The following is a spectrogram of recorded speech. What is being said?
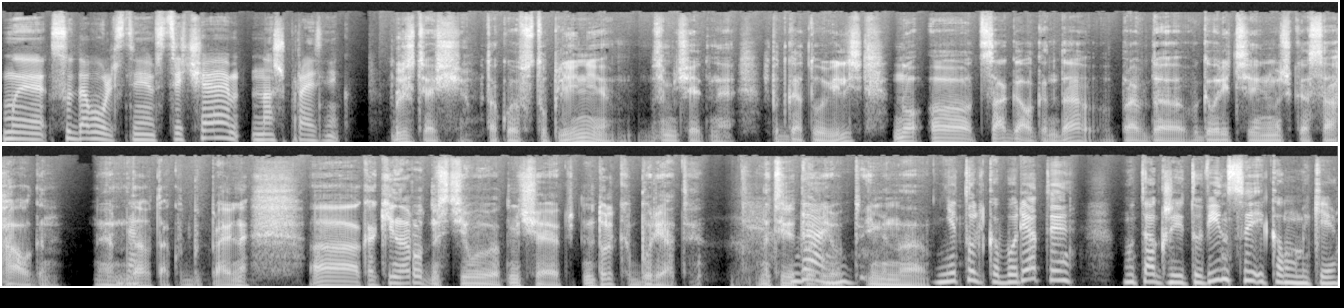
Мы с удовольствием встречаем наш праздник. Блестяще. Такое вступление замечательное. Подготовились. Но э, Цагалган, да, правда, вы говорите немножко Сагалган наверное, да. да, вот так вот будет правильно. А какие народности его отмечают? Не только буряты на территории да, вот именно... не только буряты, но также и тувинцы, и калмыки.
